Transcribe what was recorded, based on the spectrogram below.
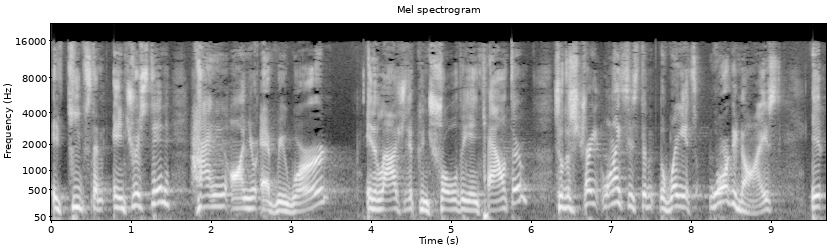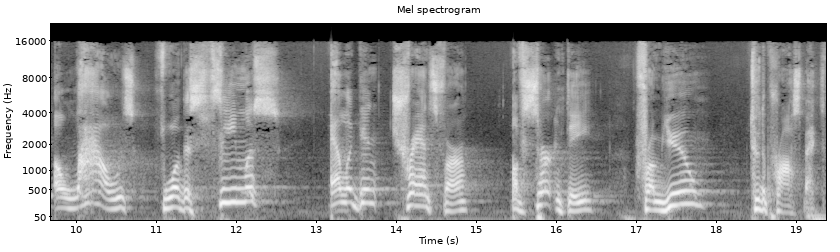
It keeps them interested, hanging on your every word. It allows you to control the encounter. So the straight line system, the way it's organized, it allows for the seamless, elegant transfer of certainty from you to the prospect.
